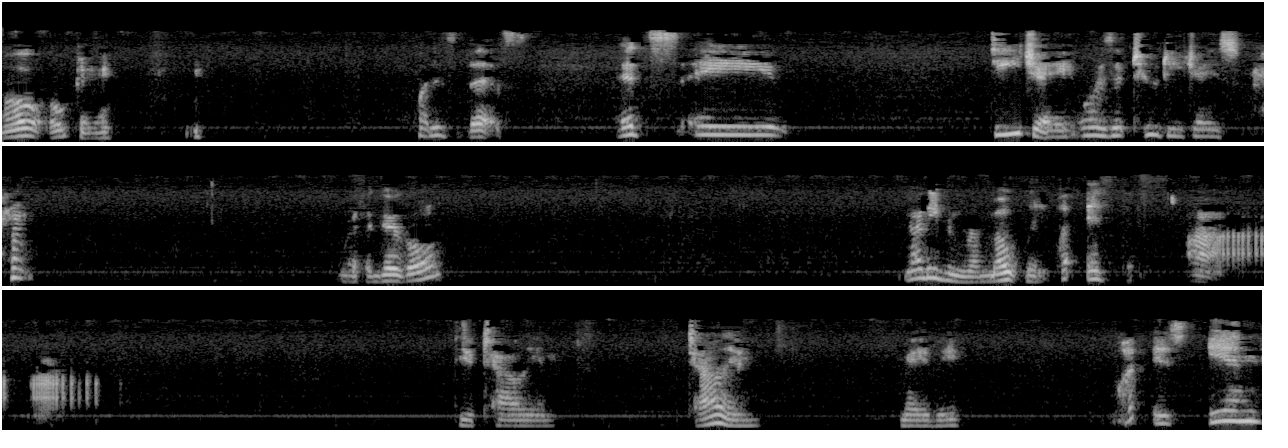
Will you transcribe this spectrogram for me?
Oh, okay. What is this? It's a DJ, or is it two DJs? With a Google. Not even remotely. What is this? Ah, ah, the Italian. Italian, maybe. What is in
